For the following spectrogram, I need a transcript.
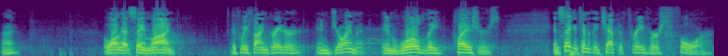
right? Along that same line, if we find greater enjoyment in worldly pleasures, in 2 Timothy chapter 3 verse 4,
